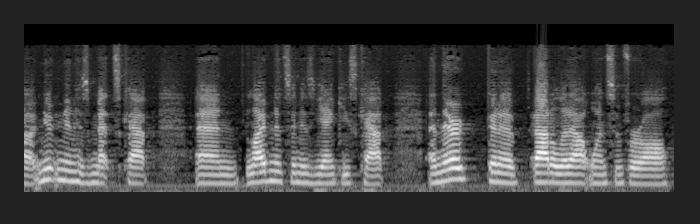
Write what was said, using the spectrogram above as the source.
uh, Newton in his Mets cap, and Leibniz in his Yankees cap, and they're going to battle it out once and for all.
